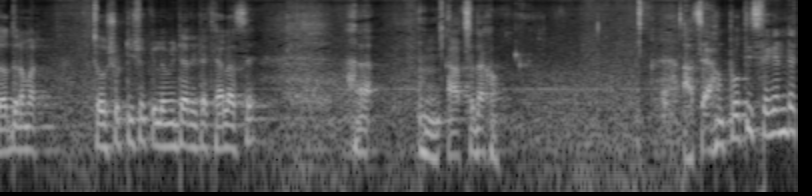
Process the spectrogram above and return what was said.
যতদূর আমার চৌষট্টিশো কিলোমিটার এটা খেয়াল আছে। হ্যাঁ আচ্ছা দেখো আচ্ছা এখন প্রতি সেকেন্ডে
